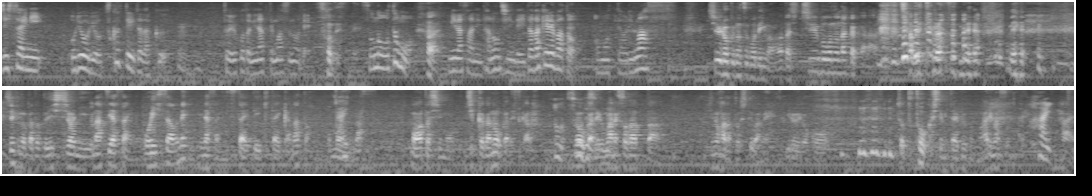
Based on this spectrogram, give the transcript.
実際にお料理を作っていただくうんうん、ということになってますのでそうですね。その音もはい。皆さんに楽しんでいただければと思っております。収録の都合で今私厨房の中から 喋ってますんでね。シェフの方と一緒に夏野菜の美味しさをね皆さんに伝えていきたいかなと思います、まあ私も実家が農家ですからね。農家で生まれ育った日野原としてはねいろいろこう ちょっとトークしてみたい部分もありますので、はい。はい、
